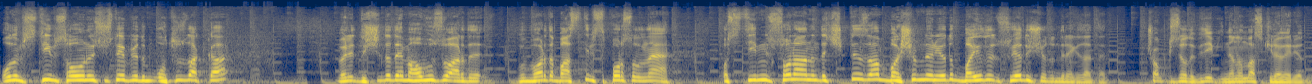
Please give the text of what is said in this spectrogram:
oğlum Steam sauna üst üste yapıyordum 30 dakika. Böyle dışında da hem havuz vardı. Bu, bu arada bahsettiğim spor salonu ha. O Steam'in son anında çıktığın zaman başım dönüyordu. Bayılıyor, suya düşüyordun direkt zaten. Çok güzel oldu. Bir de inanılmaz kilo veriyordun.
